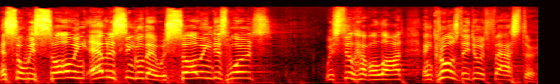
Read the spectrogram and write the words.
And so we're sowing every single day. We're sowing these words. We still have a lot. And girls, they do it faster.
